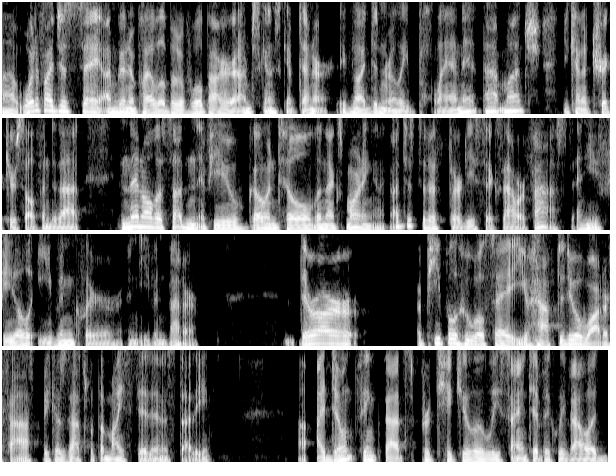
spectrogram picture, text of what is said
uh, what if I just say I'm going to apply a little bit of willpower here? I'm just going to skip dinner, even though I didn't really plan it that much. You kind of trick yourself into that. And then all of a sudden, if you go until the next morning, I just did a 36 hour fast and you feel even clearer and even better. There are people who will say you have to do a water fast because that's what the mice did in a study. Uh, I don't think that's particularly scientifically valid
